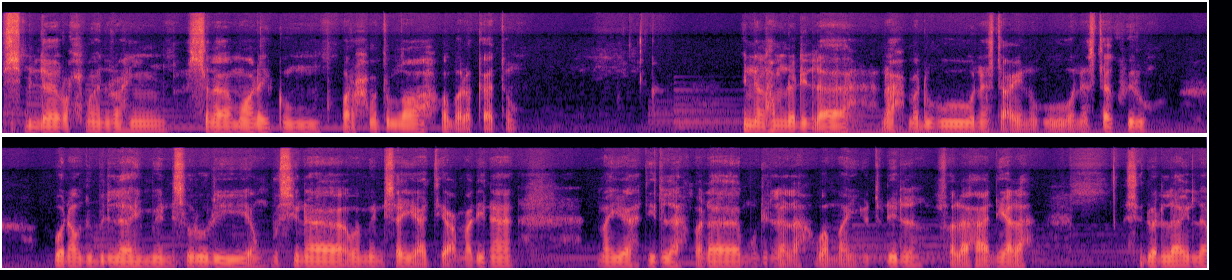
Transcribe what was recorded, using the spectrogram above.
Bismillahirrahmanirrahim. Assalamualaikum warahmatullahi wabarakatuh. Innal hamdalillah nahmaduhu wa nasta'inuhu wa nastaghfiruh wa na'udzu billahi min sururi anfusina wa min sayyiati a'malina may yahdihillahu fala mudhillalah wa may yudlil fala hadiyalah. Asyhadu an la ilaha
